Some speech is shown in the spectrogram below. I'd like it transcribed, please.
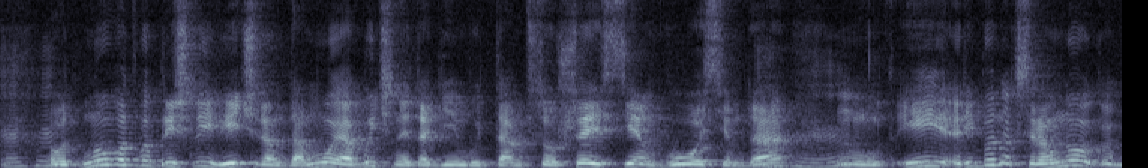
Мгм. Вот, ну вот вы пришли вечером домой, обычно это где-нибудь там часов 6, 7, 8, да, Мгм. Вот, и ребенок все равно,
